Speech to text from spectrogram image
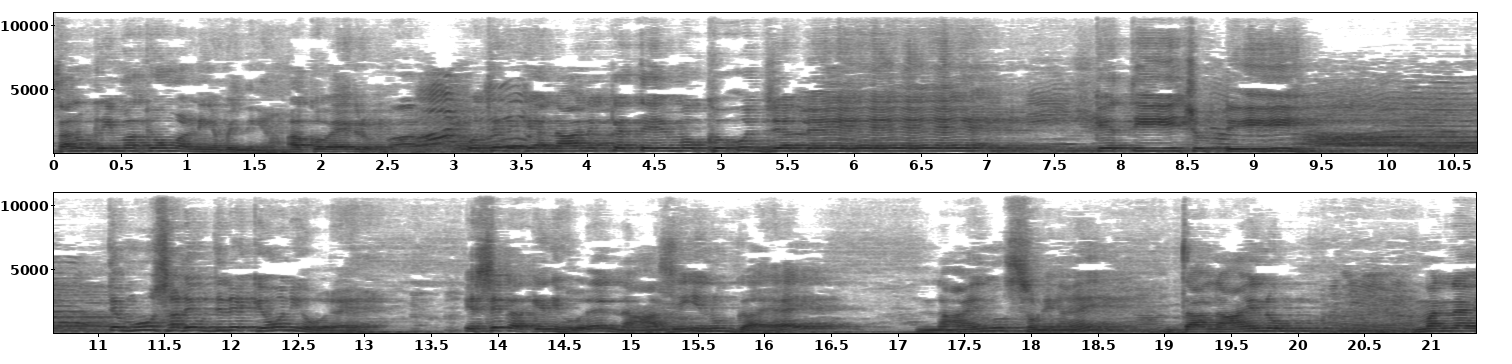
ਸਾਨੂੰ ਕਰੀਮਾਂ ਕਿਉਂ ਮਲਣੀਆਂ ਪੈਂਦੀਆਂ? ਆਖੋ ਵਾਹਿਗੁਰੂ। ਉੱਥੇ ਲਿਖਿਆ ਨਾਨਕ ਤੇ ਮੁਖ ਉਜਲੇ ਕੀਤੀ ਛੁੱਟੀ। ਤੇ ਮੂੰਹ ਸਾਡੇ ਉਜਲੇ ਕਿਉਂ ਨਹੀਂ ਹੋ ਰਹੇ? ਇਸੇ ਕਰਕੇ ਨਹੀਂ ਹੋ ਰਹੇ। ਨਾ ਅਸੀਂ ਇਹਨੂੰ ਗਾਇਆ ਹੈ ਨਾ ਇਹਨੂੰ ਸੁਣਿਆ ਹੈ ਤਾਂ ਨਾ ਇਹਨੂੰ ਮੰਨੈ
